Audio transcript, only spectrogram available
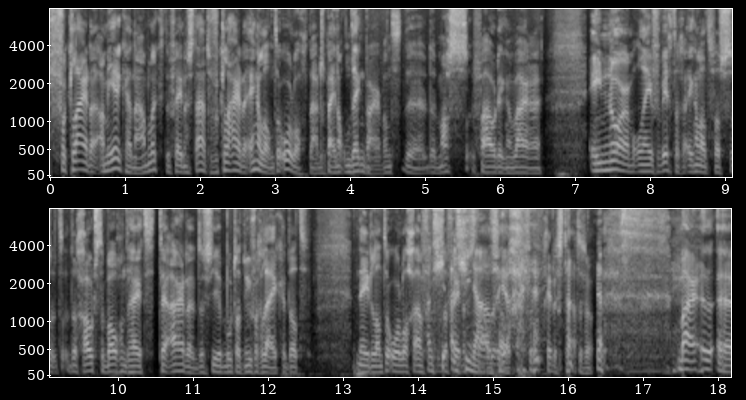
verklaarde Amerika namelijk, de Verenigde Staten, verklaarde Engeland de oorlog. Nou, dat is bijna ondenkbaar, want de, de machtsverhoudingen waren enorm onevenwichtig. Engeland was de grootste mogendheid ter aarde. Dus je moet dat nu vergelijken dat Nederland de oorlog aan, aan de Verenigde Staten... Ja, Verenigde Staten zo. Ja. Maar... Uh,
